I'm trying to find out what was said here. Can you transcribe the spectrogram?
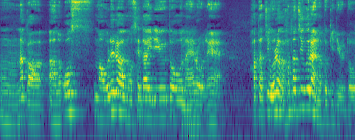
うん、なんかあのおっまあ俺らの世代で言うと、うん。なんやろうね。二十歳俺らが二十歳ぐらいの時で言うと、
